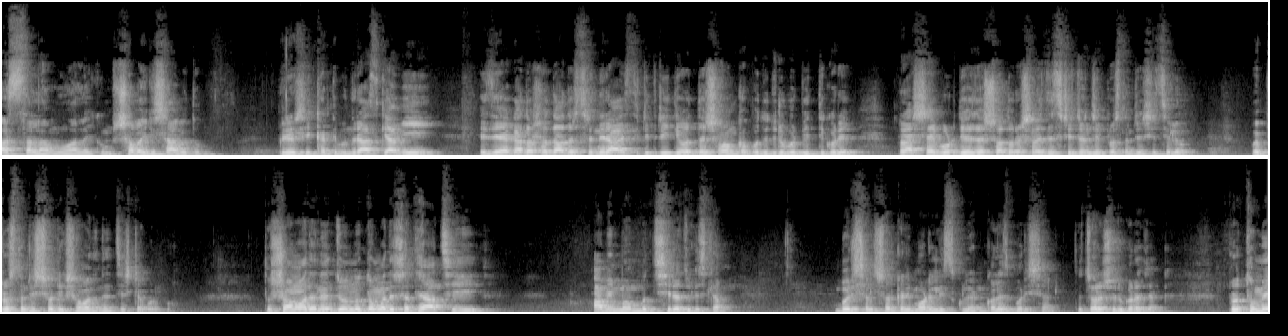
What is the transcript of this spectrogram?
আসসালামু আলাইকুম, সবাইকে স্বাগতম। প্রিয় শিক্ষার্থী বন্ধুরা, আজকে আমি এই যে একাদশ ও দ্বাদশ শ্রেণির আইসিটি তৃতীয় অধ্যায় সংখ্যা পদ্ধতির উপর ভিত্তি করে রাজশাহী বোর্ড দুই হাজার সতেরো সালে যে সৃজনশীল প্রশ্নটি এসেছিল, ওই প্রশ্নটির সঠিক সমাধানের চেষ্টা করব। তো সমাধানের জন্য তোমাদের সাথে আছি আমি মোহাম্মদ সিরাজুল ইসলাম, বরিশাল সরকারি model school and college Barishal. তো চলো শুরু করা যাক। প্রথমে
